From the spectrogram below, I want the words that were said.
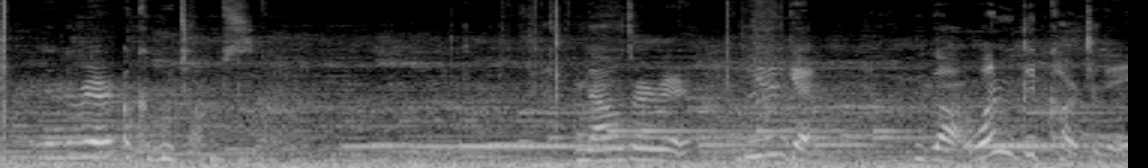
and then the rare, a Kabutops. And that was our rare. We didn't get, we got one good card today,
